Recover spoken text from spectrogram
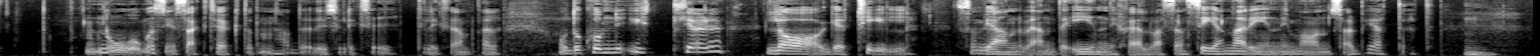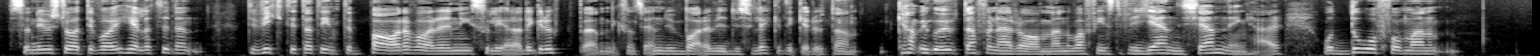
någonsin sagt högt att man hade dyslexi till exempel. Och då kom det ytterligare lager till som vi använde in i själva, sen senare in i manusarbetet. Mm. Så ni förstår att det var hela tiden, det är viktigt att inte bara vara den isolerade gruppen, liksom säga nu bara vi dyslektiker, utan kan vi gå utanför den här ramen och vad finns det för igenkänning här? Och då får man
